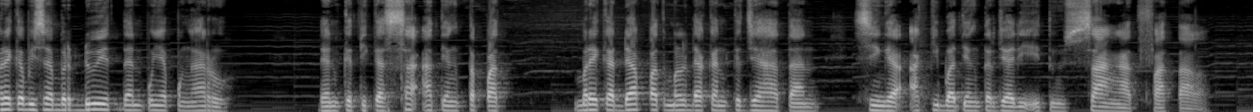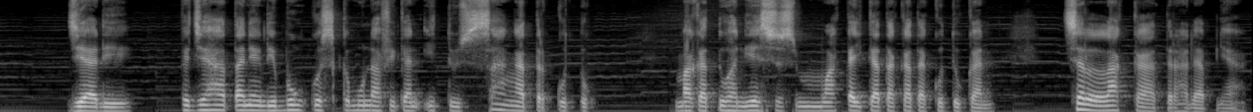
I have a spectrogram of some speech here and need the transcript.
mereka bisa berduit dan punya pengaruh. Dan ketika saat yang tepat, mereka dapat meledakkan kejahatan sehingga akibat yang terjadi itu sangat fatal. Jadi, kejahatan yang dibungkus kemunafikan itu sangat terkutuk. Maka Tuhan Yesus memakai kata-kata kutukan, celaka terhadapnya.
